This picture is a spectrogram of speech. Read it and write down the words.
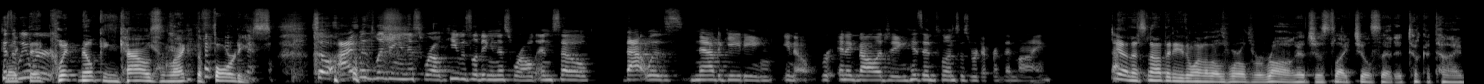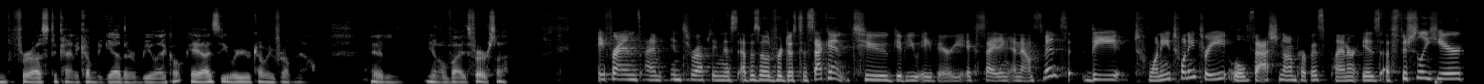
Because Like we they were, quit milking cows in like the 40s. so I was living in this world. He was living in this world. And so that was navigating, you know, and acknowledging his influences were different than mine. Yeah, and it's not that either one of those worlds were wrong. It's just like Jill said, it took a time for us to kind of come together and be like, okay, I see where you're coming from now. And, you know, vice versa. Hey, friends, I'm interrupting this episode for just a second to give you a very exciting announcement. The 2023 Old Fashioned on Purpose Planner is officially here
